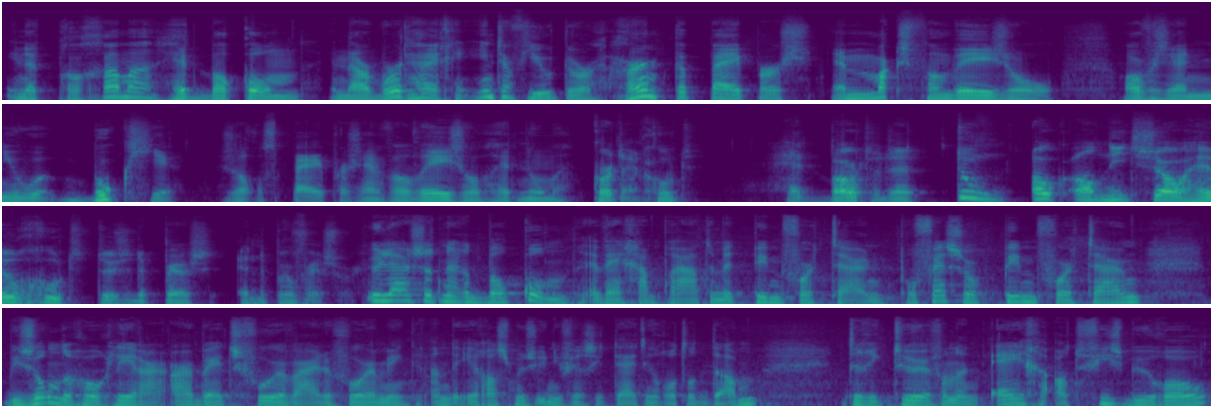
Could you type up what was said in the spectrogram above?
in het programma Het Balkon en daar wordt hij geïnterviewd door Harmke Pijpers en Max van Wezel over zijn nieuwe boekje, zoals Pijpers en van Wezel het noemen. Kort en goed, het boterde toen ook al niet zo heel goed tussen de pers en de professor. U luistert naar het balkon en wij gaan praten met Pim Fortuyn. Professor Pim Fortuyn, bijzonder hoogleraar arbeidsvoorwaardenvorming aan de Erasmus Universiteit in Rotterdam. Directeur van een eigen adviesbureau.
